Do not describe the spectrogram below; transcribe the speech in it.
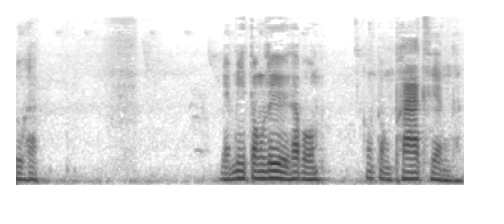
ดูครับ แบบนี้ต้องลื้อครับผมต้องต้องพาเครื่องครับ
